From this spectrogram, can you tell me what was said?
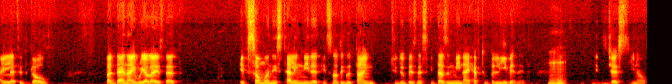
I let it go. But then I realized that if someone is telling me that it's not a good time to do business, it doesn't mean I have to believe in it. hmm it's just you know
